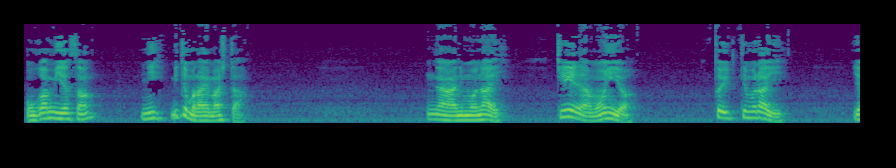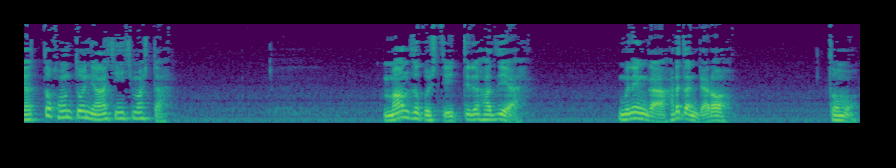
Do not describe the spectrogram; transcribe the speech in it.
小上屋さんに見てもらいました。何もない。綺麗なもんよ。と言ってもらい、やっと本当に安心しました。満足して言ってるはずや。無念が晴れたんじゃろう。とも。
